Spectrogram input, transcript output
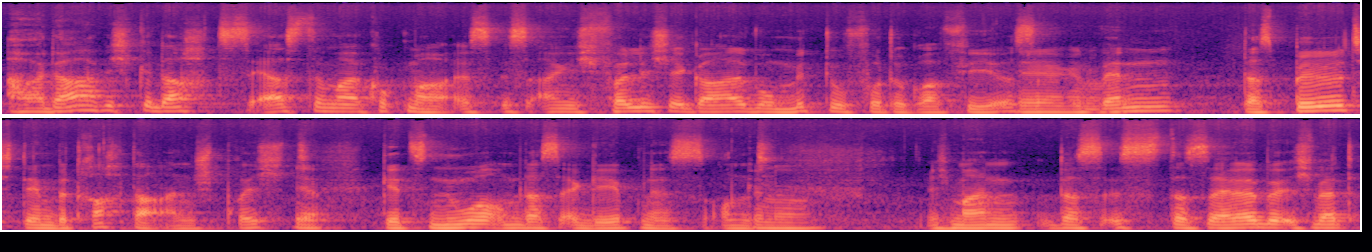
Aber da habe ich gedacht, das erste Mal, guck mal, es ist eigentlich völlig egal, womit du fotografierst. Genau. Wenn das Bild den Betrachter anspricht, Ja. geht es nur um das Ergebnis. Und Genau. Ich meine, das ist dasselbe. Ich werde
